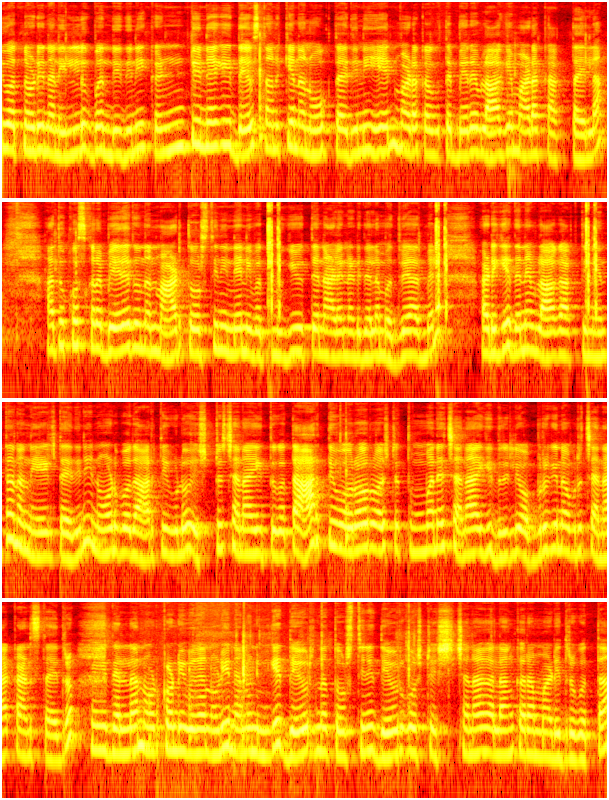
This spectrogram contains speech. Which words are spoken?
ಇವತ್ತು ನೋಡಿ ನಾನು ಇಲ್ಲಿಗೆ ಬಂದಿದ್ದೀನಿ. ಕಂಟಿನ್ಯೂಗಿ ದೇವಸ್ಥಾನಕ್ಕೆ ನಾನು ಹೋಗ್ತಾ ಇದ್ದೀನಿ. ಏನು ಮಾಡೋಕ್ಕಾಗುತ್ತೆ? ಬೇರೆ ವ್ಲಾಗೇ ಮಾಡೋಕ್ಕಾಗ್ತಾ ಇಲ್ಲ. ಅದಕ್ಕೋಸ್ಕರ ಬೇರೆದು ನಾನು ಮಾಡಿ ತೋರಿಸ್ತೀನಿ, ಇನ್ನೇನು ಇವತ್ತು ಮುಗಿಯುತ್ತೆ, ನಾಳೆ ನಡೆದೆಲ್ಲ ಮದುವೆ ಆದಮೇಲೆ ಅಡುಗೆದನ್ನೇ ವ್ಲಾಗ್ ಹಾಕ್ತೀನಿ ಅಂತ ನಾನು ಹೇಳ್ತಾ ಇದ್ದೀನಿ. ನೋಡ್ಬೋದು ಆರತಿಗಳು ಎಷ್ಟು ಚೆನ್ನಾಗಿತ್ತು ಗೊತ್ತಾ? ಆರತಿ ಹೊರವರು ಅಷ್ಟೇ ತುಂಬಾ ಚೆನ್ನಾಗಿದ್ರು. ಇಲ್ಲಿ ಒಬ್ರಿಗಿನೊಬ್ರು ಚೆನ್ನಾಗಿ ಕಾಣಿಸ್ತಾ ಇದ್ರು. ಇದೆಲ್ಲ ನೋಡ್ಕೊಂಡು ಇವಾಗ ನೋಡಿ ನಾನು ನಿಮಗೆ ದೇವ್ರನ್ನ ತೋರಿಸ್ತೀನಿ. ದೇವ್ರಿಗೂ ಅಷ್ಟು ಎಷ್ಟು ಚೆನ್ನಾಗಿ ಅಲಂಕಾರ ಮಾಡಿದ್ರು ಗೊತ್ತಾ?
